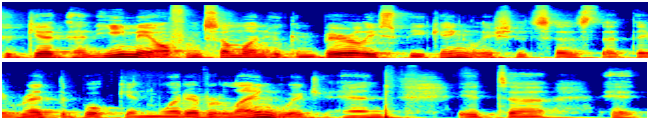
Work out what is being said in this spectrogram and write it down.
to get an email from someone who can barely speak English that says that they read the book in whatever language and it, uh, it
